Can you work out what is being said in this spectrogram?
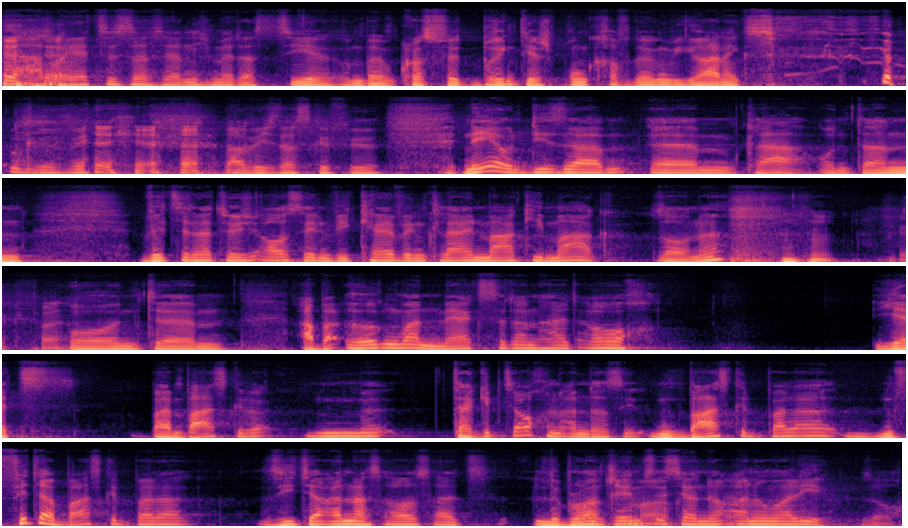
ja, aber jetzt ist das ja nicht mehr das Ziel. Und beim CrossFit bringt dir Sprungkraft irgendwie gar nichts. ungefähr, habe ich das Gefühl. Nee, und dieser, ähm, klar, und dann willst du natürlich aussehen wie Calvin Klein Marky Mark, so, ne? und, ähm, aber irgendwann merkst du dann halt auch, jetzt beim Basketball, da gibt es auch ein anderes, ein Basketballer, ein fitter Basketballer sieht ja anders aus als LeBron Marky James Mark, ist ja eine ja. Anomalie, so.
